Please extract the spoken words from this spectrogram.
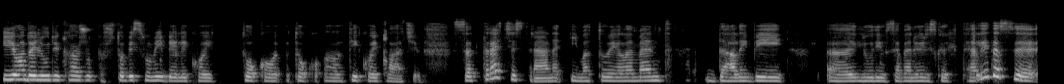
I onda ljudi kažu, pa što bismo mi bili koji to, ko, to uh, ti koji plaćaju. Sa treće strane ima tu element da li bi ljudi u Severnoj Irskoj hteli da se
